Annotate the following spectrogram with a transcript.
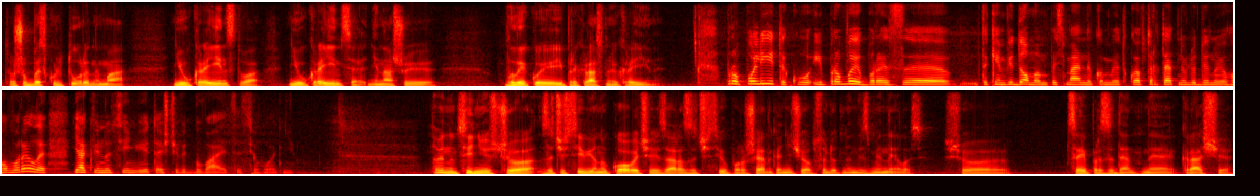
Тому що без культури нема ні українства, ні українця, ні нашої великої і прекрасної країни. Про політику і про вибори з е, таким відомим письменником і такою авторитетною людиною говорили. Як він оцінює те, що відбувається сьогодні? Ну, він оцінює, що за часів Януковича і зараз за часів Порошенка нічого абсолютно не змінилось, що цей президент не краще,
